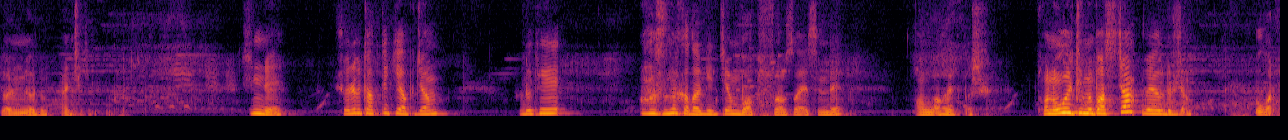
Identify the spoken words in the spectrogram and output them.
Gördüm gördüm. Ben çekildim buradan. Şimdi şöyle bir taktik yapacağım. Şuradaki ağzına kadar gideceğim bu aksesuar sayesinde. Allahu Ekber. Sonra ultimi basacağım ve öldüreceğim. Bu kadar.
